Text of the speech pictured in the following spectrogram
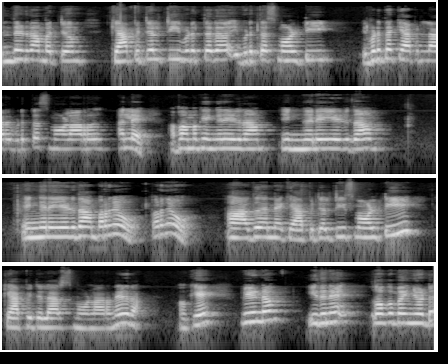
എന്തെഴുതാൻ പറ്റും? ക്യാപിറ്റൽ ടി ഇവിടുത്തത് ഇവിടുത്തെ സ്മോൾ ടി ഇവിടുത്തെ ക്യാപിറ്റൽ ആർ ഇവിടുത്തെ സ്മോൾ ആർ അല്ലേ? അപ്പൊ നമുക്ക് എങ്ങനെ എഴുതാം? എങ്ങനെ എഴുതാം? എങ്ങനെ എഴുതാം? പറഞ്ഞോ? പറഞ്ഞോ? ആ അത് തന്നെ capital T small T capital R small R എന്ന് എഴുതാം. ഓക്കെ വീണ്ടും ഇതിനെ നോക്കുമ്പോ ഇങ്ങോട്ട്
